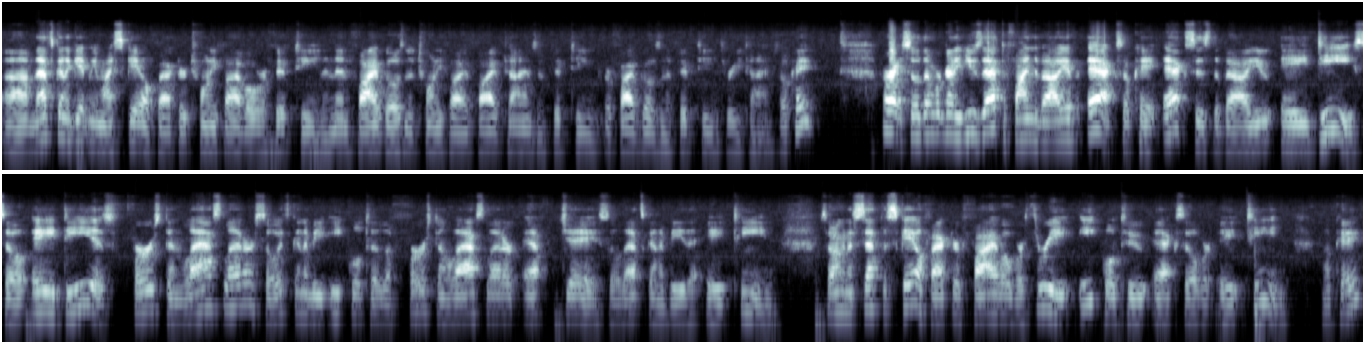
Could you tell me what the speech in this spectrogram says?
um, that's going to get me my scale factor, 25 over 15. And then 5 goes into 25 five times and 15, or 5 goes into 15 three times. Okay? All right, so then we're going to use that to find the value of x. Okay, x is the value AD. So AD is first and last letter, so it's going to be equal to the first and last letter FJ. So that's going to be the 18. So I'm going to set the scale factor 5 over 3 equal to x over 18. Okay?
